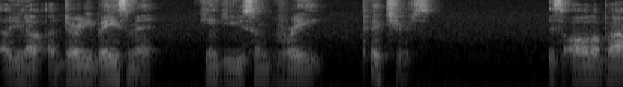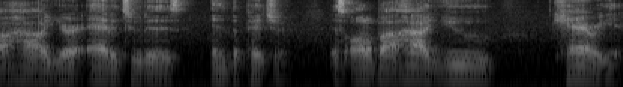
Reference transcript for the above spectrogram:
a you know, a dirty basement can give you some great pictures. It's all about how your attitude is in the picture. It's all about how you carry it.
